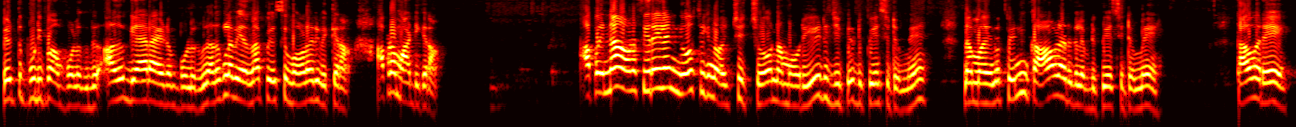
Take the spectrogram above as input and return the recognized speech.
எடுத்து பிடிப்பான் போல இருக்குது. அதுவும் கேர் ஆயிடும் போல இருக்குது. அதுக்குள்ள ஏதாவது பேசி வளரி வைக்கிறான். அப்புறம் மாட்டிக்கிறான். அப்ப என்ன அவன சிறையில யோசிக்கணும். அச்சோ நம்ம ஒரு ஏடிஜிபி இப்படி பேசிட்டோமே. நம்ம இந்த பெண் காவலர்கள் இப்படி பேசிட்டோமே. தவறே.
